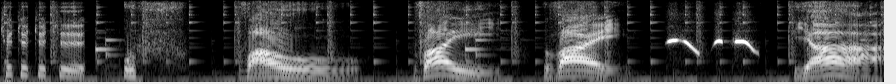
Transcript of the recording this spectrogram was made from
Tü tü tü tü Uf Wow Vay Vay. Ya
